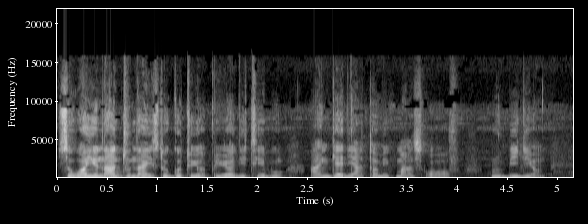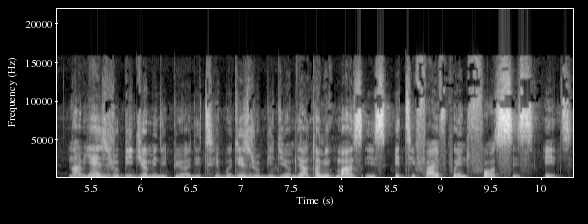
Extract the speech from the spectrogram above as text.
So what you now do now is to go to your periodic table and get the atomic mass of rubidium. Now here is rubidium in the periodic table. This rubidium, the atomic mass is 85.468.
